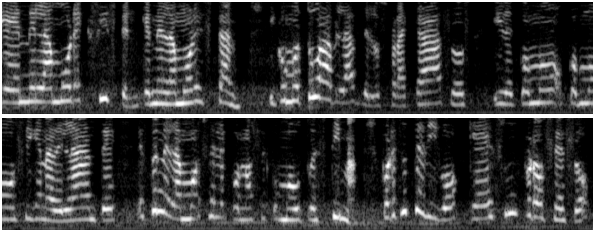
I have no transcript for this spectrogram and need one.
que en el amor existen, que en el amor están. Y como tú hablas de los fracasos y de cómo, cómo siguen adelante, esto en el amor se le conoce como autoestima. Por eso te digo que es un proceso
